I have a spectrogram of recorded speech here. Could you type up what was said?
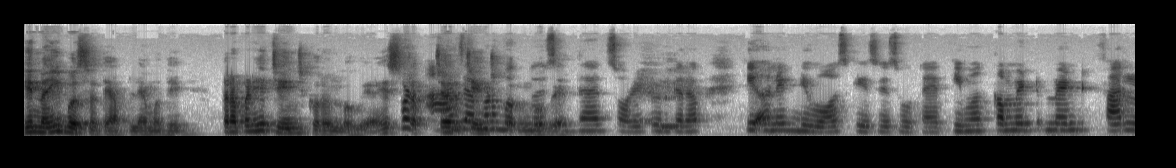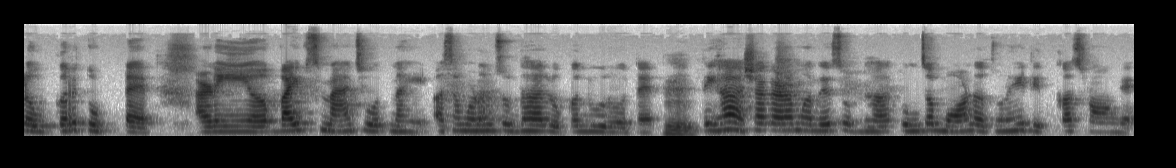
हे नाही बसत आहे आपल्यामध्ये तर आपण हे चेंज करून बघूया. हे स्ट्रक्चर चेंज करून बघूया. सॉरी टू इंटरप्ट की अनेक डिवॉर्स केसेस होत आहेत किंवा कमिटमेंट फार लवकर तुटत आहेत आणि वाईफ्स मॅच होत नाही असं म्हणून सुद्धा लोक दूर होत आहेत. तर ह्या अशा काळामध्ये सुद्धा तुमचा बॉन्ड अजूनही तितका स्ट्रॉंग आहे.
